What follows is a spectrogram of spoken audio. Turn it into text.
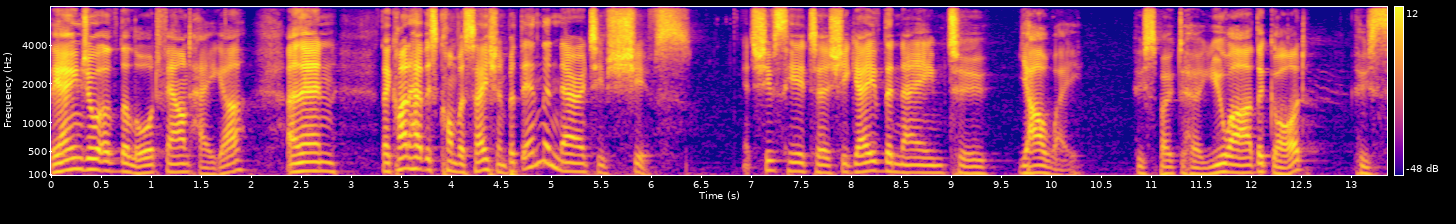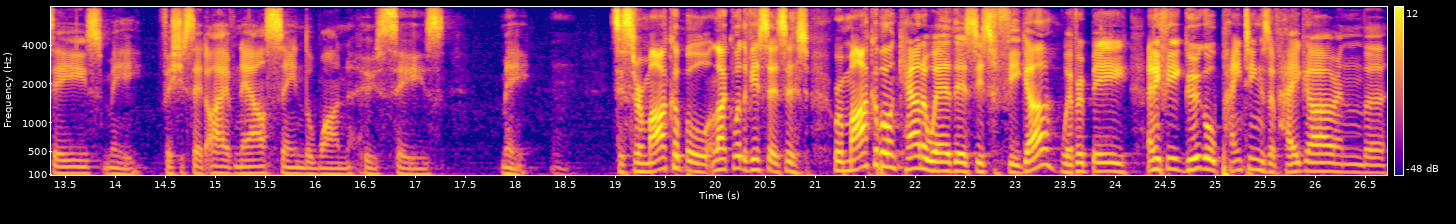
the angel of the Lord found Hagar. And then they kind of have this conversation, but then the narrative shifts. It shifts here to she gave the name to Yahweh, who spoke to her, You are the God who sees me. For she said, I have now seen the one who sees me. Mm. It's this remarkable, like what the video says, this remarkable encounter where there's this figure, whether it be, and if you Google paintings of Hagar and the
